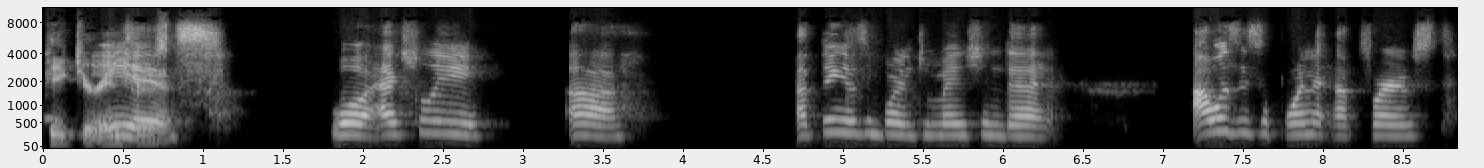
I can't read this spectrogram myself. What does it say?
piqued your interest? Yes. Well actually uh, i think it's important to mention that i was disappointed at first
